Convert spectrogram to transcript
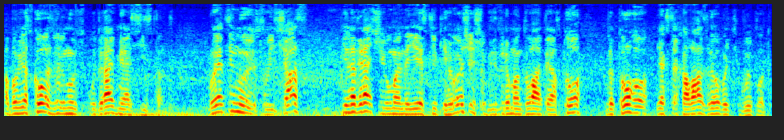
обов'язково звернусь у драймі асістент, бо я ціную свій час і навряд чи у мене є стільки грошей, щоб відремонтувати авто до того, як страхова зробить виплату.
